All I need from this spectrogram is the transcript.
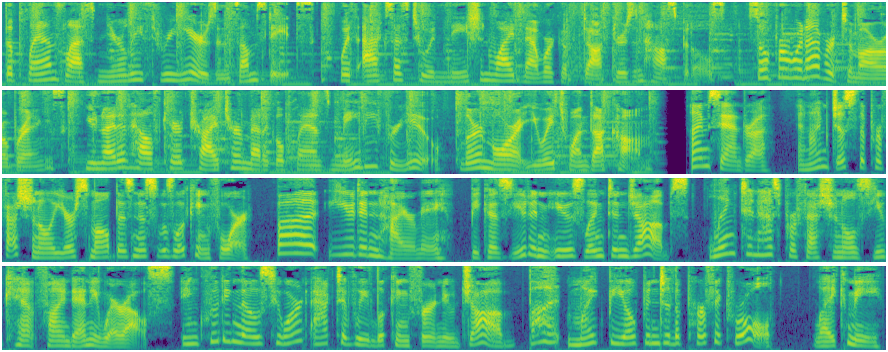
The plans last nearly three years in some states, with access to a nationwide network of doctors and hospitals. So, for whatever tomorrow brings, United Healthcare Tri Term Medical Plans may be for you. Learn more at uh1.com. I'm Sandra, and I'm just the professional your small business was looking for. But you didn't hire me because you didn't use LinkedIn jobs. LinkedIn has professionals you can't find anywhere else, including those who aren't actively looking for a new job but might be open to the perfect role, like me.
